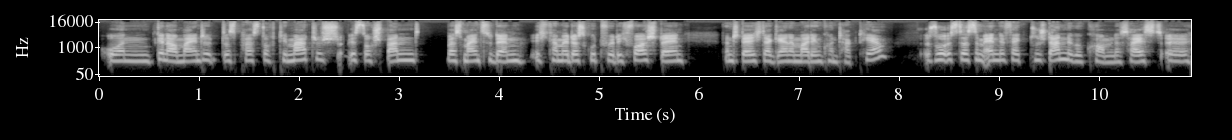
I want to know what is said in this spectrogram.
Und genau, meinte, das passt doch thematisch, ist doch spannend. Was meinst du denn? Ich kann mir das gut für dich vorstellen. Dann stelle ich da gerne mal den Kontakt her. So ist das im Endeffekt zustande gekommen. Das heißt, äh,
